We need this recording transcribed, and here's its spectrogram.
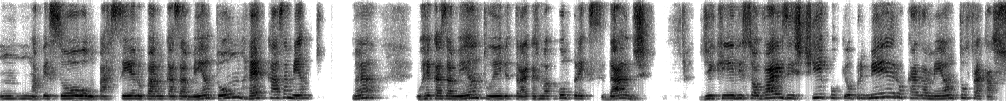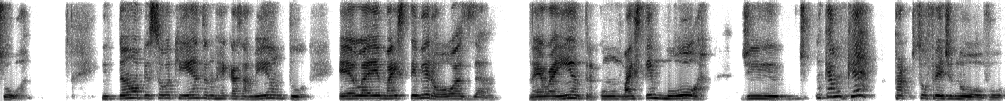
um, uma pessoa, um parceiro para um casamento ou um recasamento, né? O recasamento ele traz uma complexidade de que ele só vai existir porque o primeiro casamento fracassou. Então, a pessoa que entra no recasamento, ela é mais temerosa, né? ela entra com mais temor de, de que ela não quer sofrer de novo,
